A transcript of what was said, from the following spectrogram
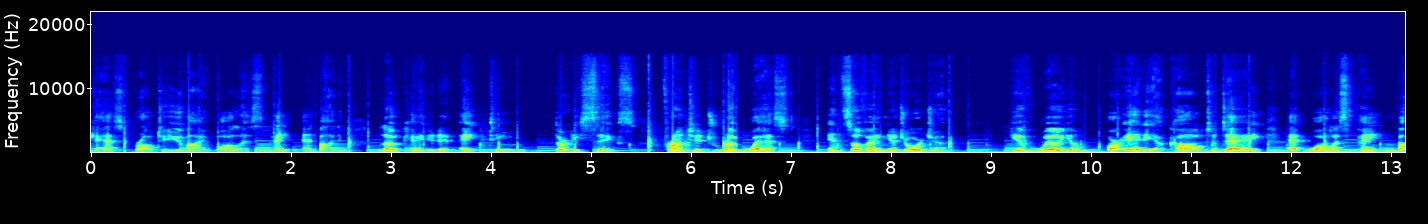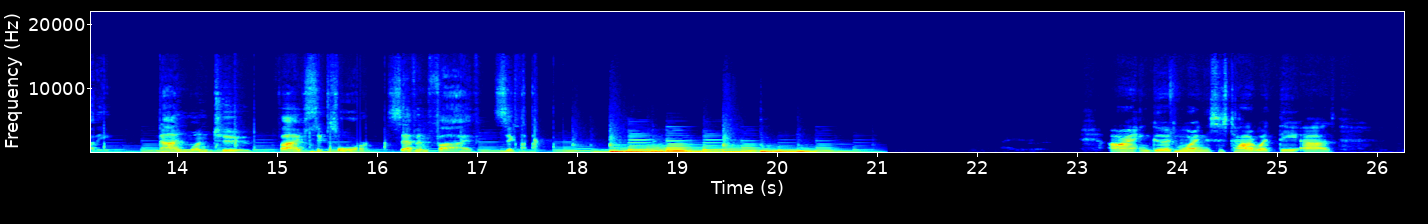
podcast brought to you by Wallace Paint and Body, located at 1836 Frontage Road West in Sylvania, Georgia. Give William or Eddie a call today at Wallace Paint and Body, 912 564 7565. All right, and good morning. This is Tyler with the uh,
